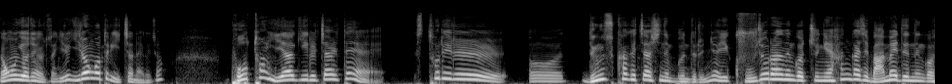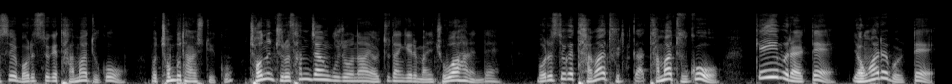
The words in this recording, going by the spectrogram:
영웅의 여정 12장. 이런, 이런 것들이 있잖아요, 그죠? 보통 이야기를 짤 때, 스토리를 어, 능숙하게 짜시는 분들은요, 이 구조라는 것 중에 한 가지 마음에 드는 것을 머릿속에 담아두고, 뭐 전부 다 할 수도 있고, 저는 주로 3장 구조나 12단계를 많이 좋아하는데, 머릿속에 담아두, 담아두고, 게임을 할 때, 영화를 볼 때,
